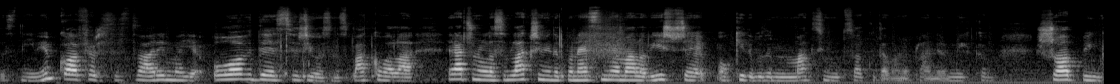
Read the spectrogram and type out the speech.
da snimim. Kofer sa stvarima je ovde, sve živo sam spakovala. Računala sam lakše mi da ponesem ja malo više, ok, da budem na maksimum svaku tamo ne planiram nikakav shopping,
